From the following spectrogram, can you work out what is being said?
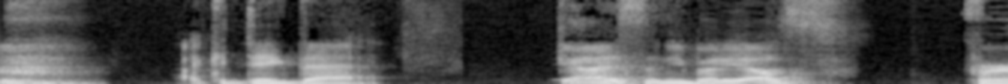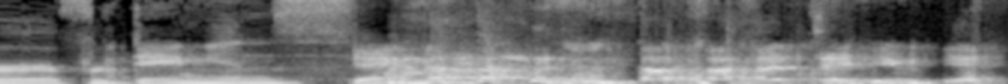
I could dig that. Guys, anybody else? for for Damien's. Damon. Damien.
